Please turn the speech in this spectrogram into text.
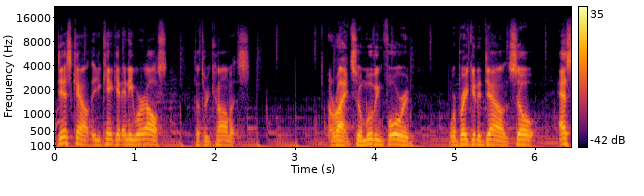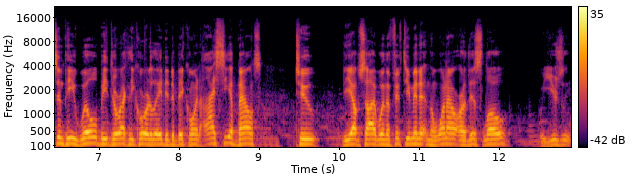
discount that you can't get anywhere else. The 3Commas. All right, so moving forward, we're breaking it down. So S&P will be directly correlated to Bitcoin. I see a bounce to the upside when the 15 minute and the one hour are this low. We usually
